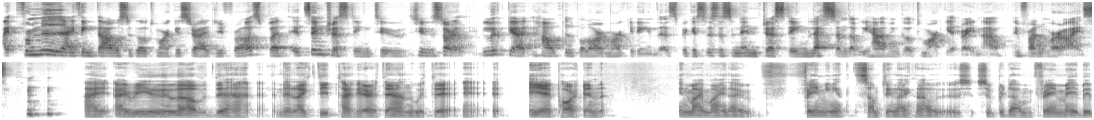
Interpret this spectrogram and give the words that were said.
I, for me, I think that was the go-to-market strategy for us. But it's interesting to, to start look at how people are marketing this because this is an interesting lesson that we have in go-to-market right now in front of our eyes. I I really love the the like deep dive here at the end with the uh, AI part, and in my mind, I'm framing it something like now super dumb frame maybe.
